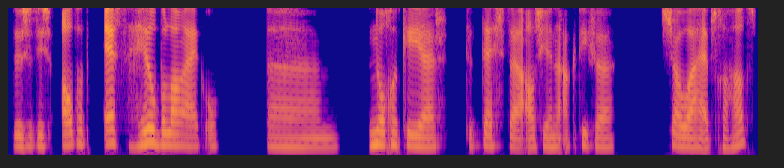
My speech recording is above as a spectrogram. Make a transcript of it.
Dus het is altijd echt heel belangrijk om uh, nog een keer te testen als je een actieve SOA hebt gehad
